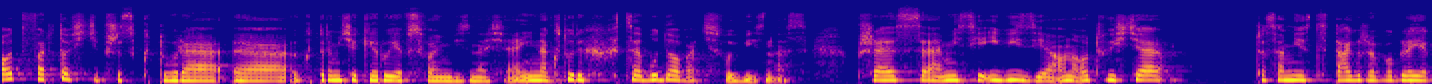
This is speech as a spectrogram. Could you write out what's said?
Od wartości, przez które, e, którymi się kieruje w swoim biznesie i na których chce budować swój biznes, przez misję i wizję. Ono oczywiście Czasami jest tak, że w ogóle jak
